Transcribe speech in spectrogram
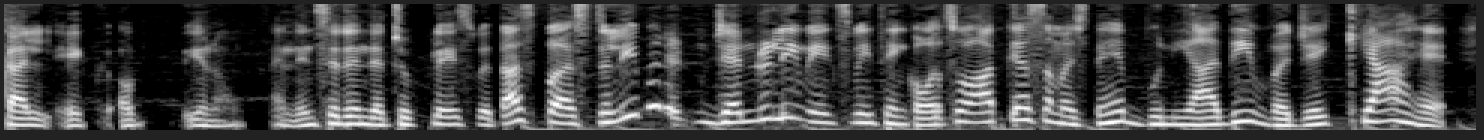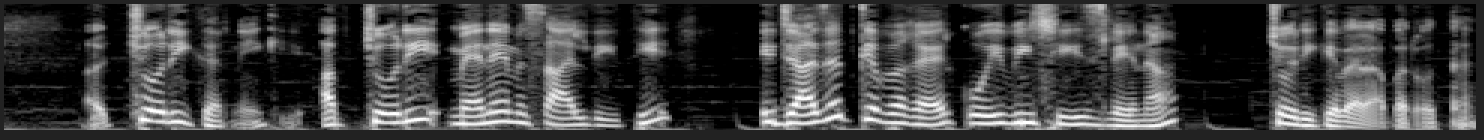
कल एक you know an incident that took place with us personally but it generally makes me think also आप क्या समझते हैं बुनियादी वजह क्या है चोरी करने की? अब चोरी मैंने मिसाल दी थी इजाज़त के बगैर कोई भी चीज़ लेना चोरी के बराबर होता है।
